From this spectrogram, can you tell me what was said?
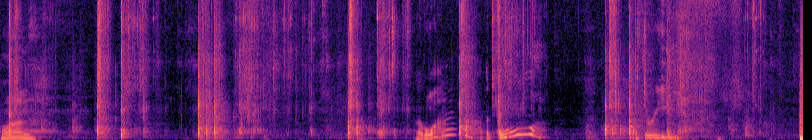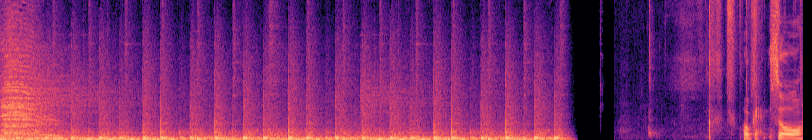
One. A one, a two, a three. Okay, so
